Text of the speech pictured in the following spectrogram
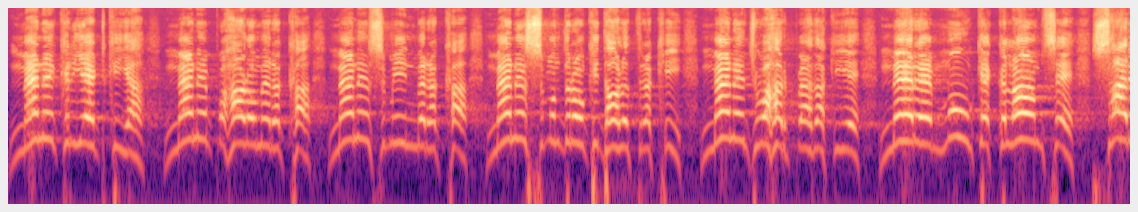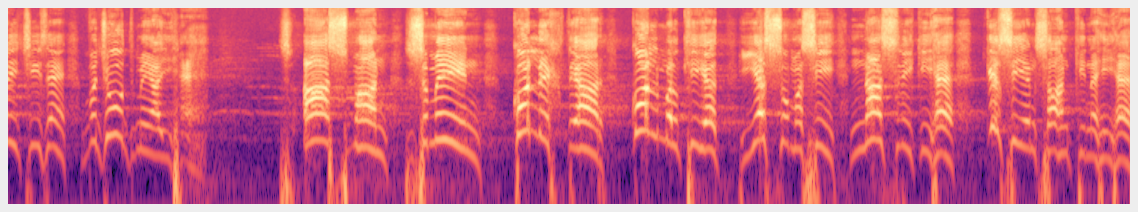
میں نے کریٹ کیا، میں نے پہاڑوں میں رکھا، میں نے زمین میں رکھا، میں نے سمندروں کی دولت رکھی، میں نے جوہر پیدا کیے۔ میرے منہ کے کلام سے ساری چیزیں وجود میں آئی ہیں۔ آسمان، زمین، کل اختیار کل ملکیت یسو مسیح ناصری کی ہے، کسی انسان کی نہیں ہے۔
